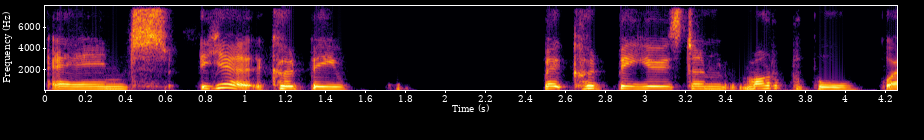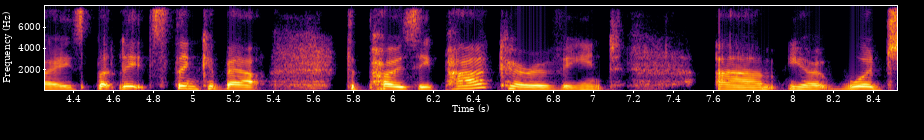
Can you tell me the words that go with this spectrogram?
and yeah, it could be it could be used in multiple ways. But let's think about the Posie Parker event. Um, you know, would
